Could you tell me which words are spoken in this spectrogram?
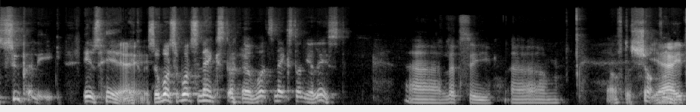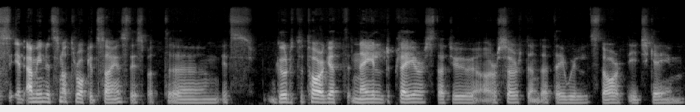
Super League is here, Yeah. So what's what's next? what's next on your list Uh, let's see. Um, after shot? yeah, it's. It, I mean, it's not rocket science, this, but um, it's good to target nailed players that you are certain that they will start each game.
